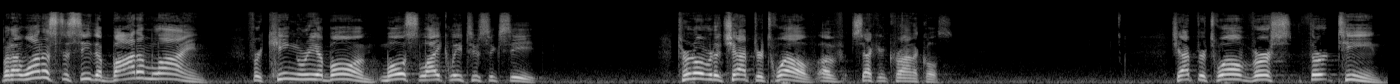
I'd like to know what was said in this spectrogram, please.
But I want us to see the bottom line for King Rehoboam most likely to succeed. Turn over to chapter 12 of Second Chronicles. Chapter 12, verse 13.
